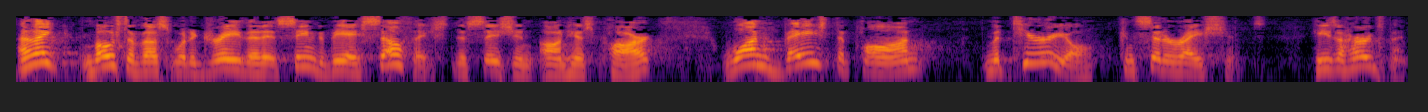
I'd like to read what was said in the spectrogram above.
I think most of us would agree that it seemed to be a selfish decision on his part one based upon material considerations. He's a herdsman.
